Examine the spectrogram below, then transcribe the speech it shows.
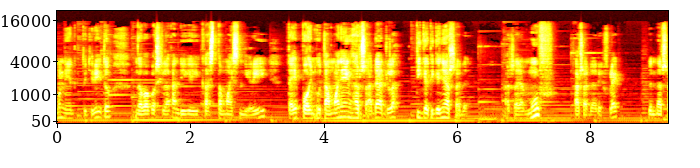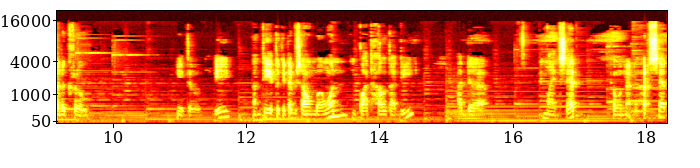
menit gitu. Jadi itu nggak apa-apa silahkan di customize sendiri. Tapi poin utamanya yang harus ada adalah tiga-tiganya harus ada. Harus ada move, harus ada reflect, dan harus ada grow. Gitu. Jadi nanti itu kita bisa membangun empat hal tadi. Ada mindset, kemudian ada heart set,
